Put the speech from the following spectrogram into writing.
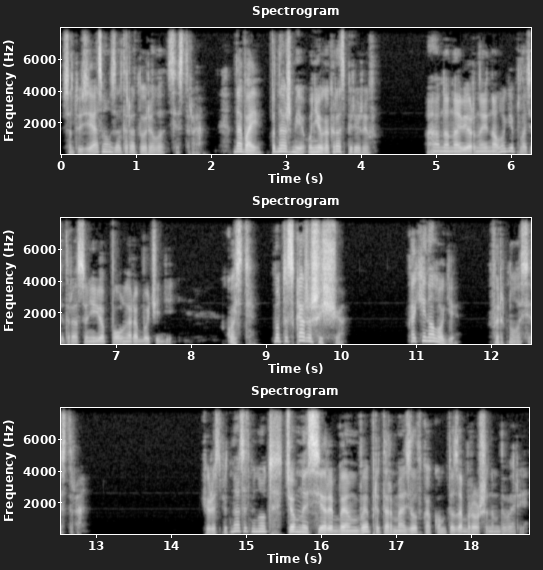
С энтузиазмом затараторила сестра. Давай, поднажми, у нее как раз перерыв. Она, наверное, и налоги платит, раз у нее полный рабочий день. Кость, ну ты скажешь еще. Какие налоги? Фыркнула сестра. Через пятнадцать минут темно-серый БМВ притормозил в каком-то заброшенном дворе.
